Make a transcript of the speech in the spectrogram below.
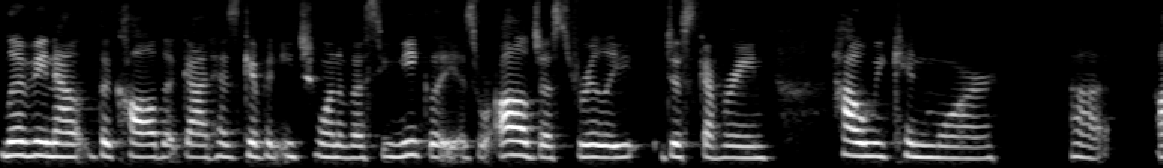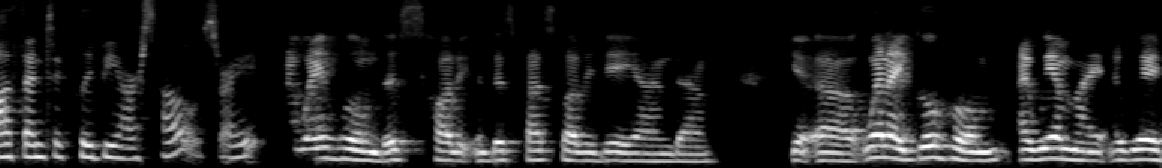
living out the call that God has given each one of us uniquely, as we're all just really discovering how we can more uh, authentically be ourselves, right? I went home this holiday, this past holiday, and um, yeah, uh, when I go home, I wear my I wear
